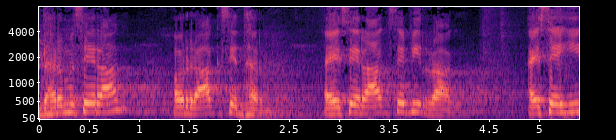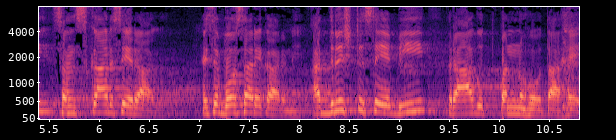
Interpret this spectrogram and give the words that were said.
धर्म से राग और राग से धर्म। ऐसे राग से भी राग, ऐसे ही संस्कार से राग, ऐसे बहुत सारे कारण है। अदृष्ट से भी राग उत्पन्न होता है,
